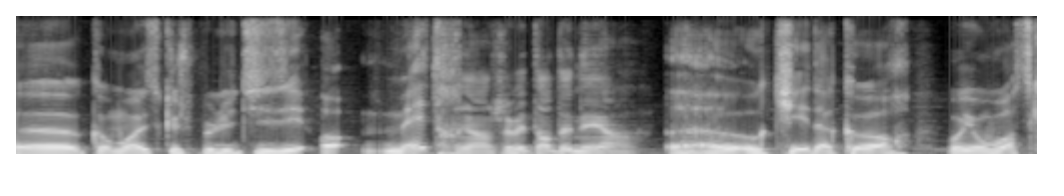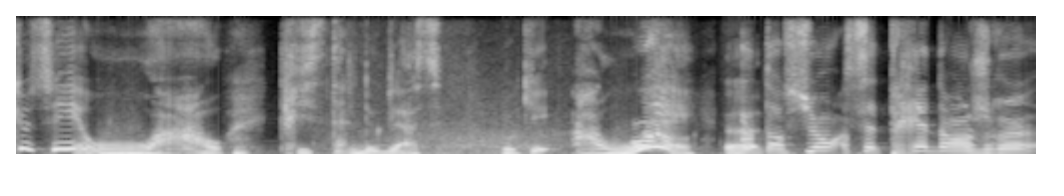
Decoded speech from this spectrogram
Euh, comment est-ce que je peux l'utiliser? Oh, maître? Bien, je vais t'en donner un. Euh, ok, d'accord. Voyons voir ce que c'est. Waouh Cristal de glace. Ok. Ah ouais euh, Attention, c'est très dangereux.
